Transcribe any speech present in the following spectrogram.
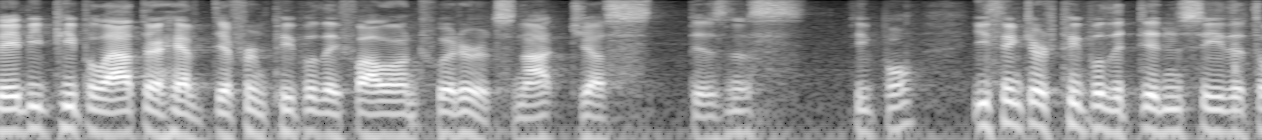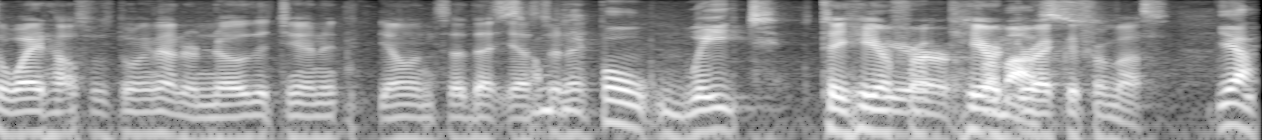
maybe people out there have different people they follow on Twitter. It's not just business people. You think there's people that didn't see that the White House was doing that or know that Janet Yellen said that Some yesterday? people wait to hear, from, hear from us. directly from us. Yeah.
